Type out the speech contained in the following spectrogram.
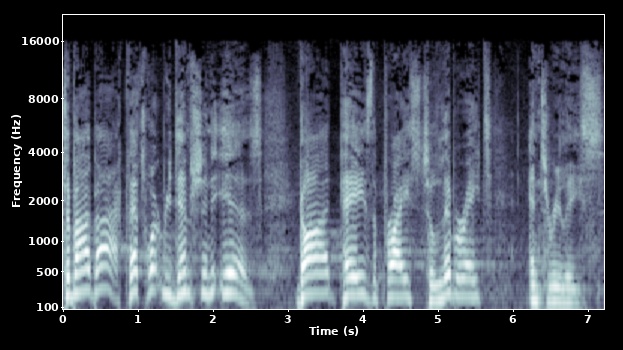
to buy back. That's what redemption is. God pays the price to liberate and to release.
